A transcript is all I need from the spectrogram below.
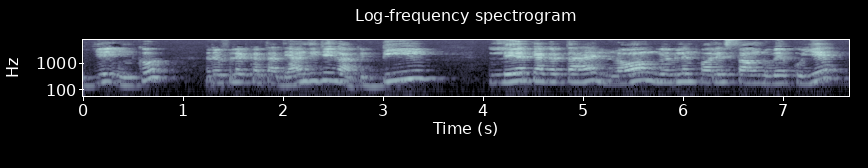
ये इनको रिफ्लेक्ट करता है। ध्यान दीजिएगा कि डी लेयर क्या करता है? लॉन्ग वेवलेंथ वाले साउंड वेव को ये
